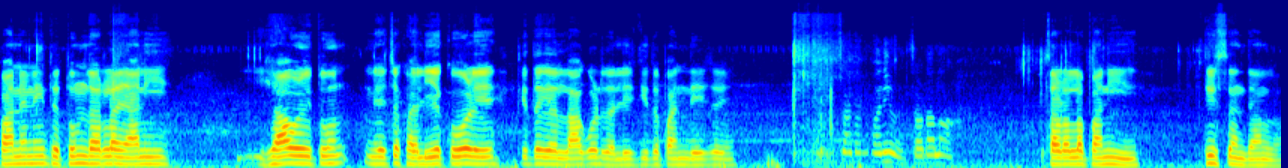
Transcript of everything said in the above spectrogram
पाण्याने तर तुम धरला आणि ह्या ओळीतून याच्या खाली एक ओळ आहे तिथं लागवड झाली तिथं पाणी द्यायचं आहे चढायला पाणी चढाला पाणी दिसतं ना त्यांना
